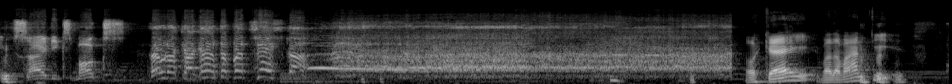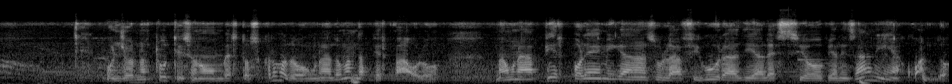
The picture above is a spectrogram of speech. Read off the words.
Inside Xbox è una cagata pazzesca! Ok, vado avanti. Buongiorno a tutti, sono Umberto Scrodo. Una domanda per Paolo. Ma una peer polemica sulla figura di Alessio Pianesani a quando?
